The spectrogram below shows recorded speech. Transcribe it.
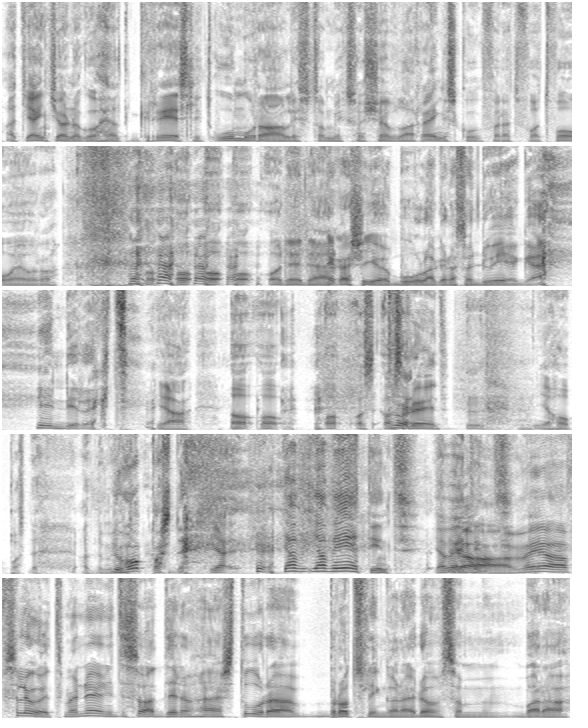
att jag inte gör något helt gräsligt omoraliskt som liksom skövlar regnskog för att få två euro. och, och, och, och, och det Jag där... kanske gör bolagen som du äger indirekt. Ja. Och, och, och, och, Tror du inte? jag hoppas det. Att de Du inte- hoppas det? Jag, jag, jag vet inte. Jag vet ja, inte. men ja, absolut. Men det är inte så att det är de här stora brottslingarna är de som bara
